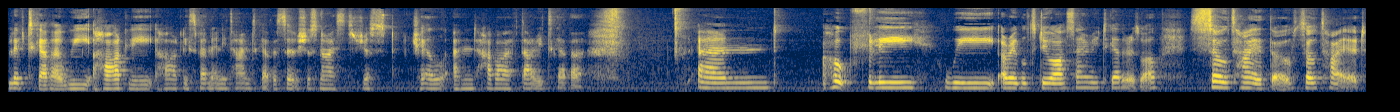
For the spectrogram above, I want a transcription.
live together, we hardly hardly spend any time together, so it's just nice to just chill and have our iftari together. And hopefully we are able to do our sehri together as well. So tired though, so tired.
